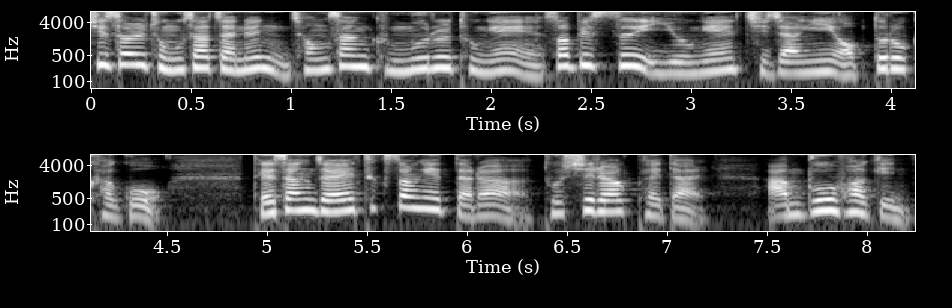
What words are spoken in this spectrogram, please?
시설 종사자는 정상 근무를 통해 서비스 이용에 지장이 없도록 하고 대상자의 특성에 따라 도시락 배달, 안부 확인,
